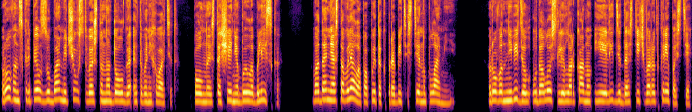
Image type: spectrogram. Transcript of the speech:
Рован скрипел зубами, чувствуя, что надолго этого не хватит. Полное истощение было близко. Вода не оставляла попыток пробить стену пламени. Рован не видел, удалось ли Ларкану и Элиде достичь ворот крепости.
